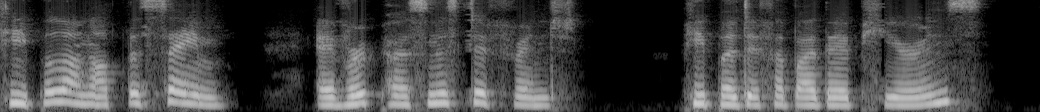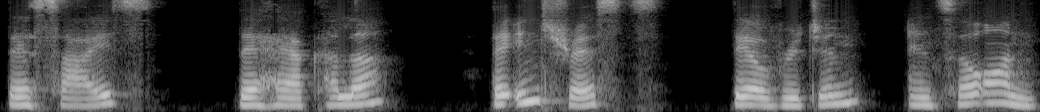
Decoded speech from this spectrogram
People are not the same. Every person is different. People differ by their appearance, their size, their hair color, their interests, their origin, and so on.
